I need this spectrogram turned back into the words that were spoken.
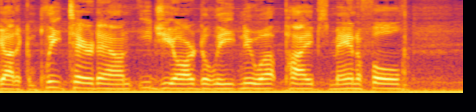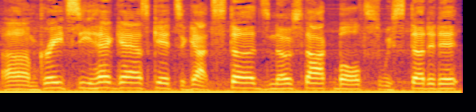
Got a complete teardown, EGR delete, new up pipes, manifold, um, grade C head gaskets. It got studs, no stock bolts. We studded it.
